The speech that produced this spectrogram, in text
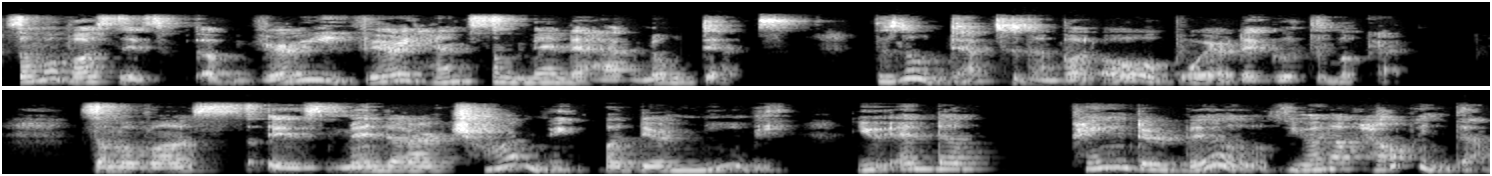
Some of us is uh, very, very handsome men that have no depth. There's no depth to them, but oh boy, are they good to look at. Some of us is men that are charming, but they're needy. You end up paying their bills. You end up helping them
